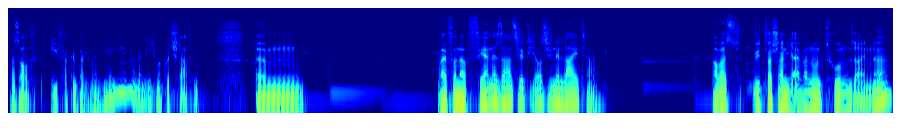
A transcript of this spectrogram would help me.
Pass auf, die Fackeln packe ich mal wieder hier hin und dann gehe ich mal kurz schlafen. Ähm, weil von der Ferne sah es wirklich aus wie eine Leiter. Aber es wird wahrscheinlich einfach nur ein Turm sein, ne?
